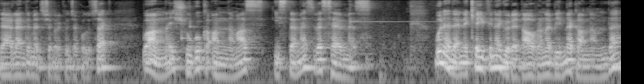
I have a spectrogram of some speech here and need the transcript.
değerlendirme dışı bırakılacak olursak bu anlayış hukuk anlamaz, istemez ve sevmez. Bu nedenle keyfine göre davranabilmek anlamında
